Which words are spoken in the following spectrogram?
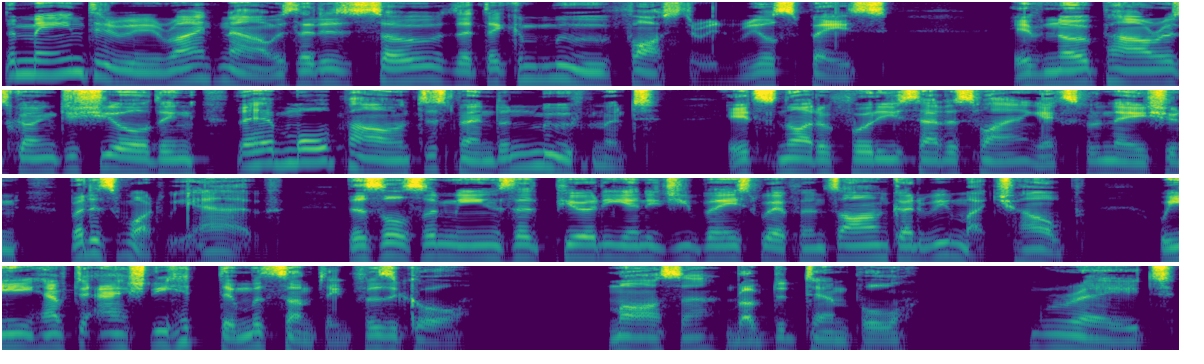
The main theory right now is that it is so that they can move faster in real space. If no power is going to shielding, they have more power to spend on movement. It's not a fully satisfying explanation, but it's what we have. This also means that purely energy based weapons aren't going to be much help. We have to actually hit them with something physical. Marsa rubbed a temple. Great.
